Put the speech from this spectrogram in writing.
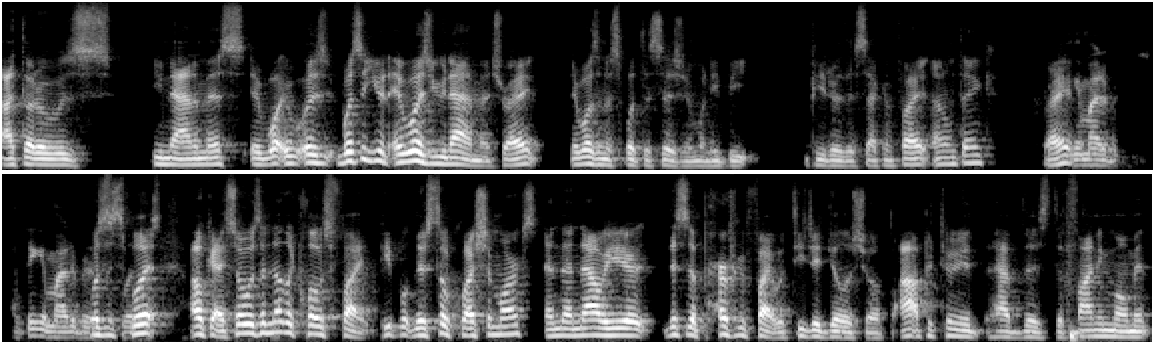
I thought it was unanimous. It was it was was it it was unanimous, right? It wasn't a split decision when he beat Peter the second fight. I don't think, right? It might have been. I think it might have been. Was it split? split? Okay, so it was another close fight. People, there's still question marks, and then now here, this is a perfect fight with TJ Dillashaw. Opportunity to have this defining moment,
